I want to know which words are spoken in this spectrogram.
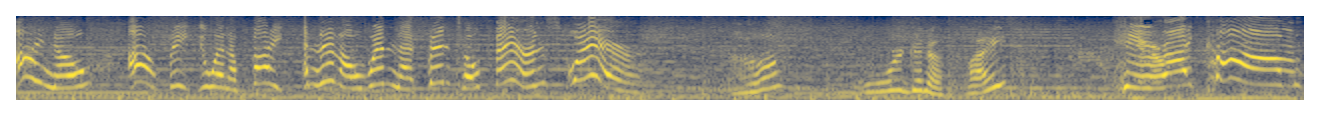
I know. I'll beat you in a fight, and then I'll win that bento fair and square. Huh? We're gonna fight? Here I come!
